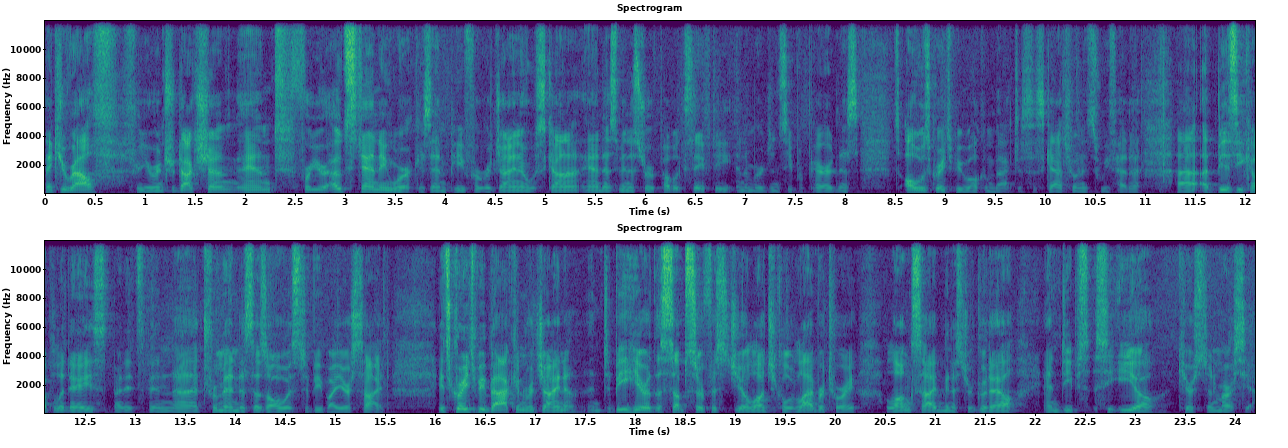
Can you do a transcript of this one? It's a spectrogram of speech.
Thank you, Ralph, for your introduction and for your outstanding work as MP for Regina, Wascana, and as Minister of Public Safety and Emergency Preparedness. It's always great to be welcome back to Saskatchewan. It's, we've had a, uh, a busy couple of days, but it's been uh, tremendous, as always, to be by your side. It's great to be back in Regina and to be here at the Subsurface Geological Laboratory alongside Minister Goodale and DEEP's CEO, Kirsten Marcia.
